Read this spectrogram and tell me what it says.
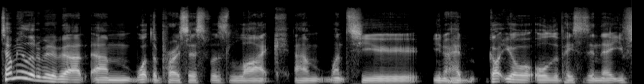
tell me a little bit about um, what the process was like um, once you you know had got your all the pieces in there. You've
